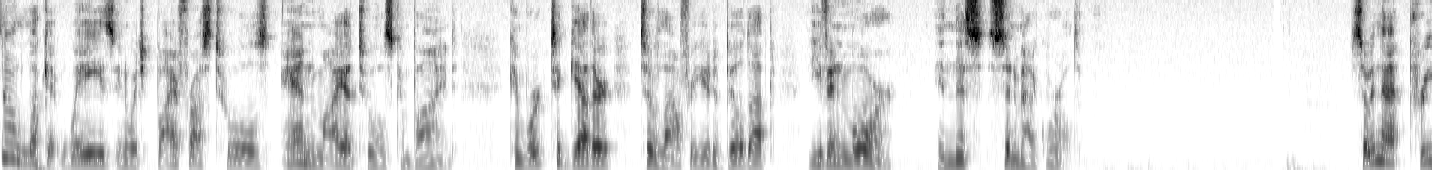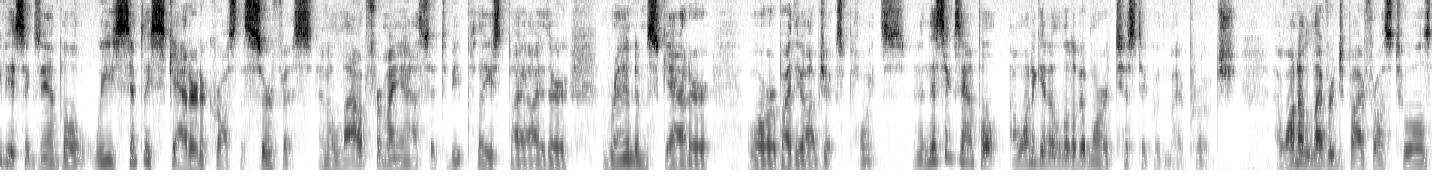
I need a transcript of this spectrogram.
now look at ways in which Bifrost tools and Maya tools combined can work together to allow for you to build up even more in this cinematic world. So in that previous example, we simply scattered across the surface and allowed for my asset to be placed by either random scatter or by the object's points. And in this example, I want to get a little bit more artistic with my approach. I want to leverage Bifrost tools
